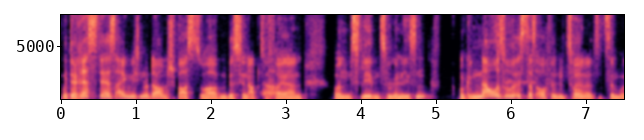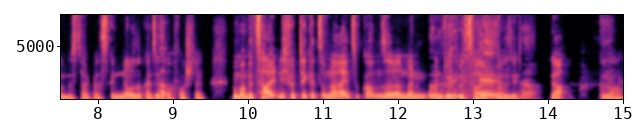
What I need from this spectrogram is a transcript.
Und der Rest, der ist eigentlich nur da, um Spaß zu haben, ein bisschen abzufeiern ja. und das Leben zu genießen. Und genauso ist das auch, wenn du 200 Sitze im Bundestag hast. Genauso kannst du dir ja. das auch vorstellen. Nur man bezahlt nicht für Tickets, um da reinzukommen, sondern man, man wird bezahlt Geld. quasi. Ja. ja, genau.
